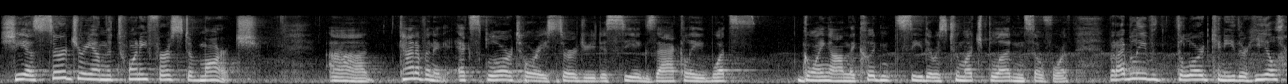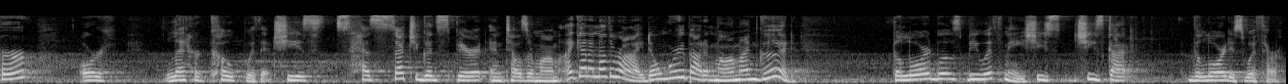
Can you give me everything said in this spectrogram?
She has surgery on the 21st of March. Uh, kind of an exploratory surgery to see exactly what's going on. They couldn't see there was too much blood and so forth. But I believe the Lord can either heal her or let her cope with it. She is, has such a good spirit and tells her mom, I got another eye. Don't worry about it, mom. I'm good. The Lord will be with me. She's, she's got, the Lord is with her.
